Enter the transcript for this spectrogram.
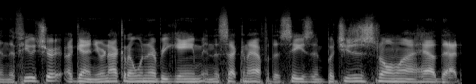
in the future. Again, you're not going to win every game in the second half of the season, but you just don't want to have that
